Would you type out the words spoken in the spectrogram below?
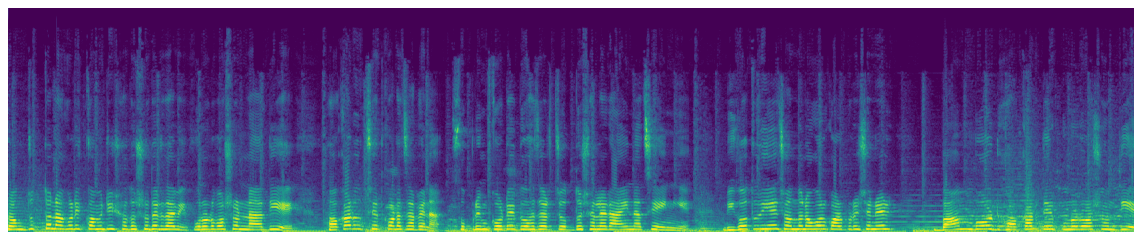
সংযুক্ত নাগরিক কমিটির সদস্যদের দাবি পুনর্বাসন না দিয়ে হকার উচ্ছেদ করা যাবে না। সুপ্রিম কোর্টে দু হাজার চোদ্দ সালের আইন আছে এই নিয়ে। বিগত দিনে চন্দ্রনগর কর্পোরেশনের বাম বোর্ড হকারদের পুনর্বাসন দিয়ে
